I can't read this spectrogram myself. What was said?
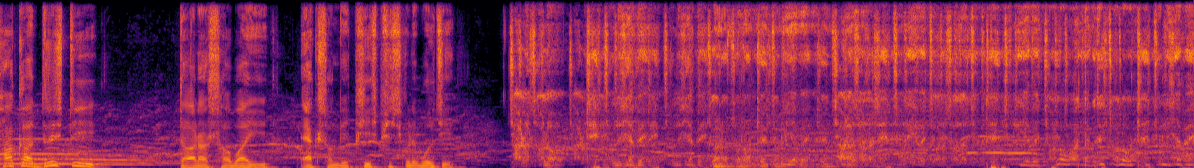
ফাঁকা দৃষ্টি। তারা সবাই একসঙ্গে ফিস ফিস করে বলছে, চলো চলো, ট্রেন চলে যাবে চলে যাবে, চলো চলো, ট্রেন চলে যাবে, চলো চলো, ট্রেন চলে যাবে, চলো চলো, ট্রেন চলে যাবে, চলো চলো, ট্রেন চলে যাবে।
